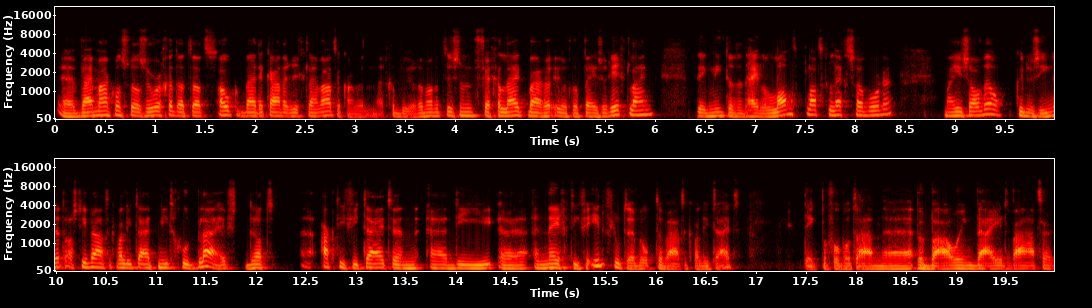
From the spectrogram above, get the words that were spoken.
Uh, wij maken ons wel zorgen dat dat ook bij de kaderrichtlijn water kan gebeuren. Want het is een vergelijkbare Europese richtlijn. Ik denk niet dat het hele land platgelegd zal worden. Maar je zal wel kunnen zien dat als die waterkwaliteit niet goed blijft, dat activiteiten uh, die een negatieve invloed hebben op de waterkwaliteit. Denk bijvoorbeeld aan bebouwing bij het water,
